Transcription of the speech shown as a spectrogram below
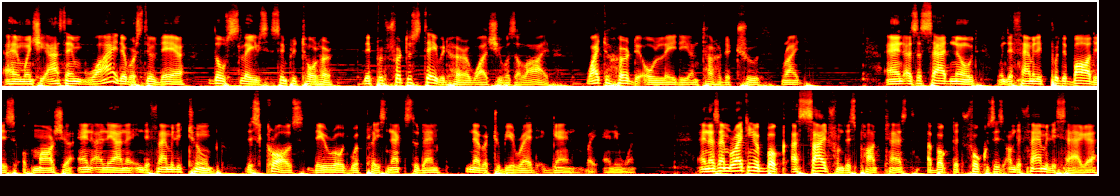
and when she asked them why they were still there, those slaves simply told her they preferred to stay with her while she was alive. Why to hurt the old lady and tell her the truth, right? And as a sad note, when the family put the bodies of Marcia and Aeliana in the family tomb, the scrolls they wrote were placed next to them, never to be read again by anyone. And as I'm writing a book aside from this podcast, a book that focuses on the family saga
